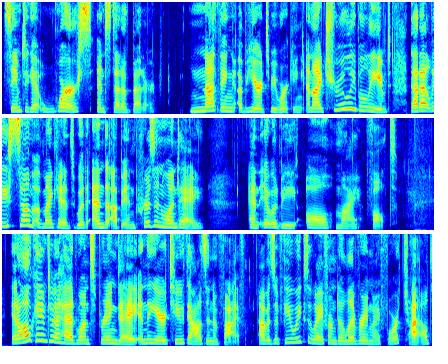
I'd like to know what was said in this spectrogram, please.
seemed to get worse instead of better. Nothing appeared to be working, and I truly believed that at least some of my kids would end up in prison one day, and it would be all my fault. It all came to a head one spring day in the year 2005. I was a few weeks away from delivering my fourth child,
